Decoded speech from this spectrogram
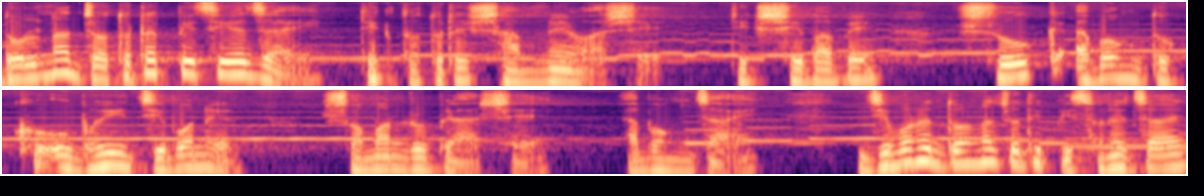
দোলনা যতটা পিছিয়ে যায়, ঠিক ততটাই সামনেও আসে। ঠিক সেভাবে সুখ এবং দুঃখ উভয়ই জীবনের সমান রূপে আসে এবং যায়। জীবনের দোলনা যদি পিছনে যায়,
